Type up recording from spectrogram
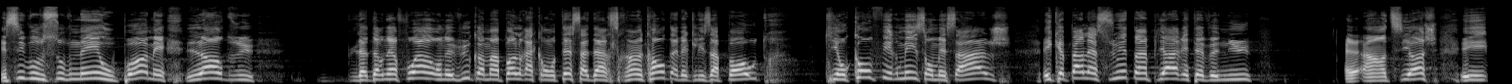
Et si vous vous souvenez ou pas, mais lors du, la dernière fois, on a vu comment Paul racontait sa rencontre avec les apôtres qui ont confirmé son message et que par la suite, hein, Pierre était venu euh, à Antioche et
